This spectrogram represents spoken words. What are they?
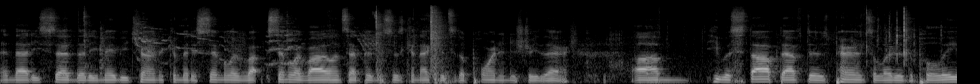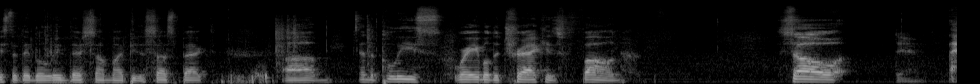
and that he said that he may be trying to commit a similar similar violence at businesses connected to the porn industry there. Um, he was stopped after his parents alerted the police that they believed their son might be the suspect. Um, and the police were able to track his phone. So, Damn.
